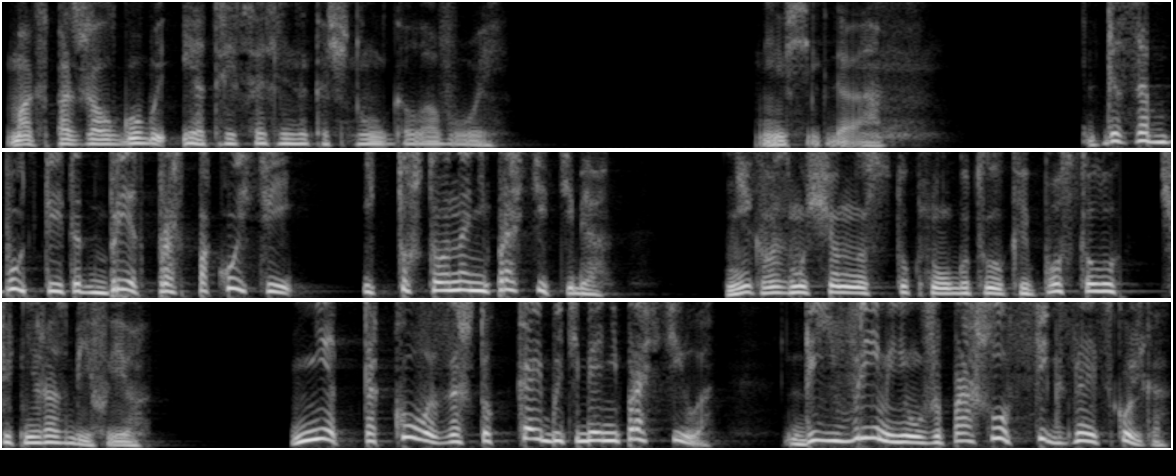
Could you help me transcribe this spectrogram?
Макс поджал губы и отрицательно качнул головой. «Не всегда», да забудь ты этот бред про спокойствие и то, что она не простит тебя. Ник возмущенно стукнул бутылкой по столу, чуть не разбив ее. Нет такого, за что Кай бы тебя не простила. Да и времени уже прошло фиг знает сколько.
